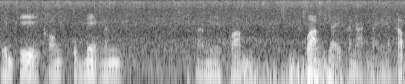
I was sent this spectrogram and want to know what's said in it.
พื้นที่ของกลุ่มเมฆนั้นมีความกว้างใหญ่ขนาดไหนนะครับ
